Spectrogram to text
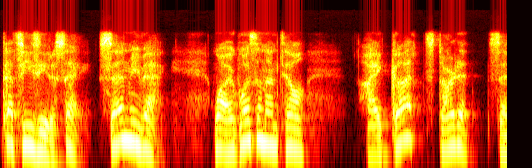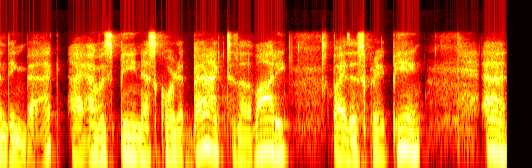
that's easy to say. Send me back. Well, it wasn't until I got started sending back, I, I was being escorted back to the body by this great being. Uh,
